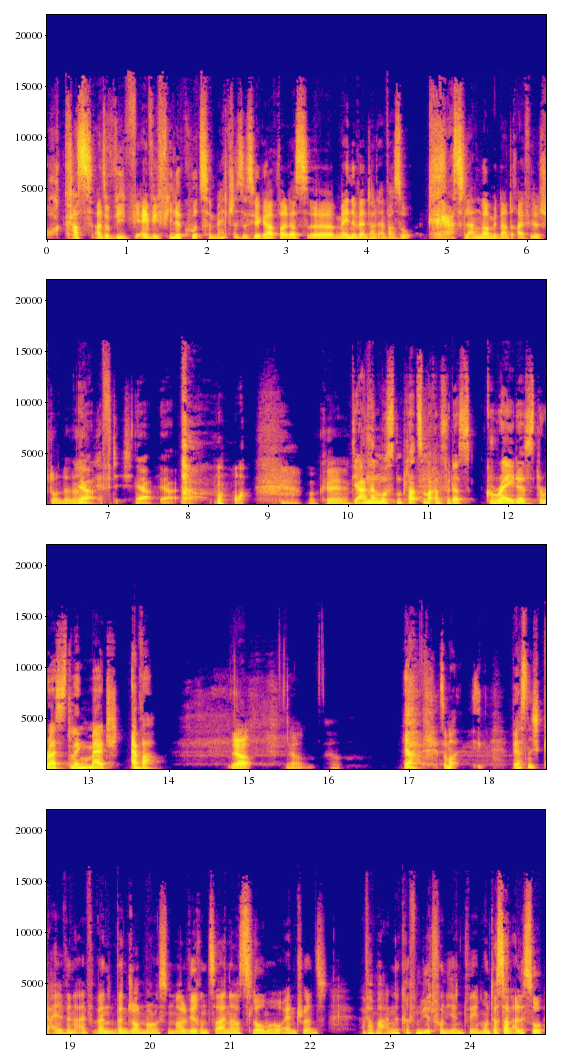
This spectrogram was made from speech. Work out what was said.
Oh, krass, also wie, wie, ey, wie viele kurze Matches es hier gab, weil das äh, Main Event halt einfach so krass lang war mit einer Dreiviertelstunde, ne? Ja. Heftig. Ja, ja, ja. okay. Die anderen mussten Platz machen für das greatest Wrestling Match ever. Ja, ja. Ja. Sag mal, wäre es nicht geil, wenn einfach, wenn, wenn John Morrison mal während seiner Slow-Mo-Entrance einfach mal angegriffen wird von irgendwem und das dann alles so,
